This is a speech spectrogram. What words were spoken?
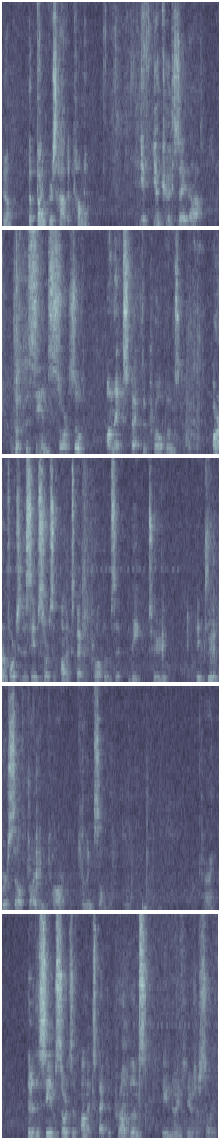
You know, the bankers had it coming. You, you could say that, but the same sorts of unexpected problems are unfortunately the same sorts of unexpected problems that lead to the Uber self-driving car killing someone. Okay? They're the same sorts of unexpected problems, even though engineers are sort of,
